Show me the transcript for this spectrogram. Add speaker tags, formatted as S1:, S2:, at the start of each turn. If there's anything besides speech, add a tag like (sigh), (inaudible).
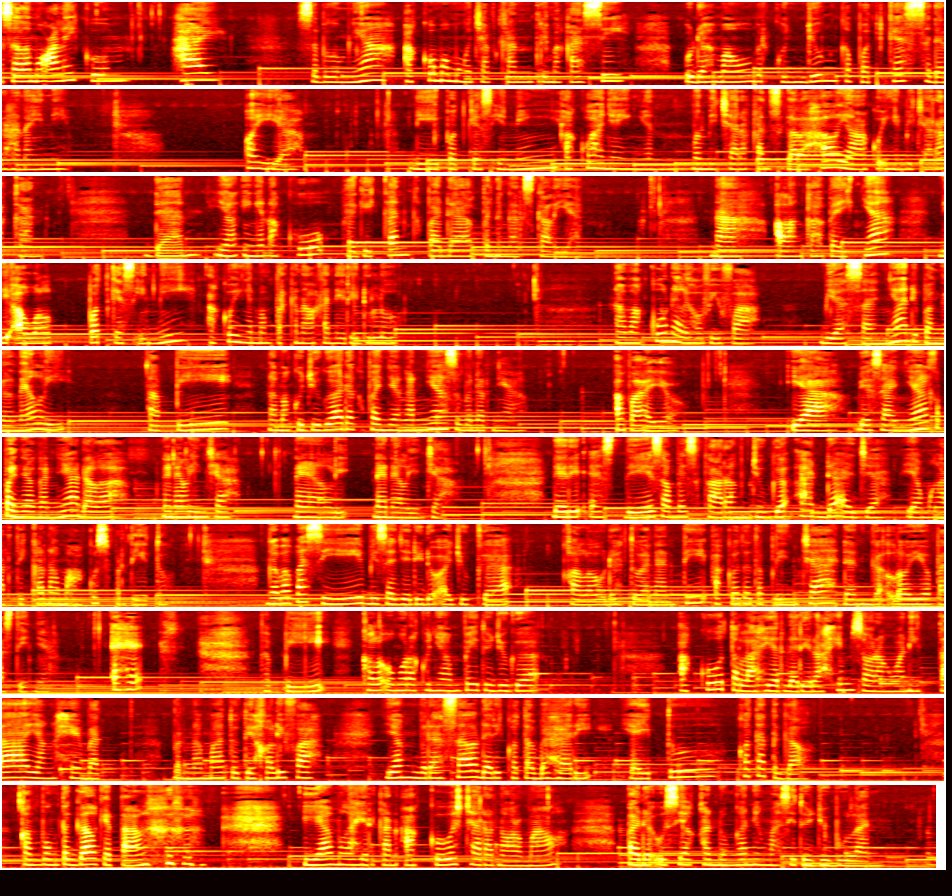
S1: Assalamualaikum. Hai. Sebelumnya aku mau mengucapkan terima kasih Udah mau berkunjung ke podcast sederhana ini. Oh iya Di podcast ini aku hanya ingin membicarakan segala hal yang aku ingin bicarakan. Dan yang ingin aku bagikan kepada pendengar sekalian. Nah, alangkah baiknya di awal podcast ini aku ingin memperkenalkan diri dulu. Namaku Nelly Hovifa. Biasanya dipanggil Nelly. Tapi namaku juga ada kepanjangannya sebenarnya. Apa ayo? Ya, biasanya kepanjangannya adalah Nenek Lincah. Nelly, Nenek Lincah. Dari SD sampai sekarang juga ada aja yang mengartikan nama aku seperti itu. Gak apa-apa sih, bisa jadi doa juga. Kalau udah tua nanti, aku tetap lincah dan gak loyo pastinya. Eh, tapi kalau umur aku nyampe itu juga Aku terlahir dari rahim seorang wanita yang hebat bernama Tuti Khalifah yang berasal dari kota Bahari, yaitu kota Tegal. Kampung Tegal, Ketang. (laughs) Ia melahirkan aku secara normal pada usia kandungan yang masih tujuh bulan.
